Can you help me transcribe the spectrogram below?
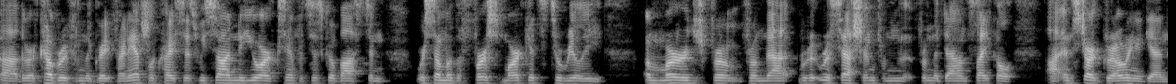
uh, the recovery from the great financial crisis, we saw New York, San Francisco, Boston were some of the first markets to really emerge from from that re- recession from the, from the down cycle uh, and start growing again.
